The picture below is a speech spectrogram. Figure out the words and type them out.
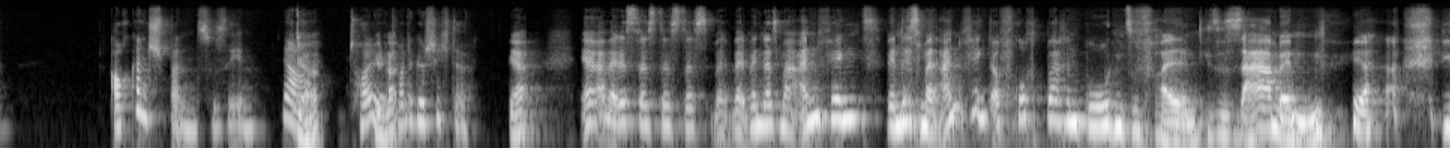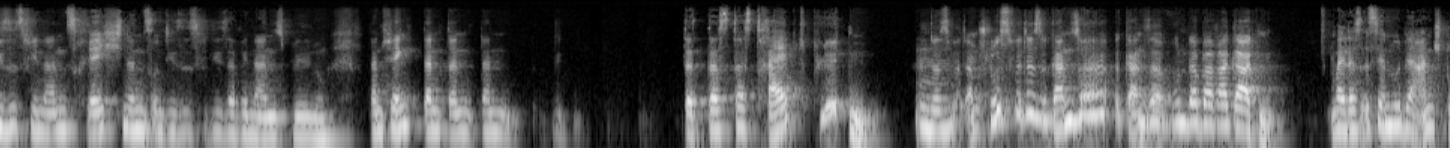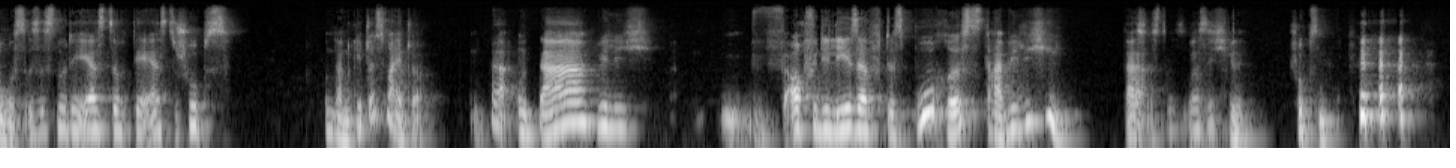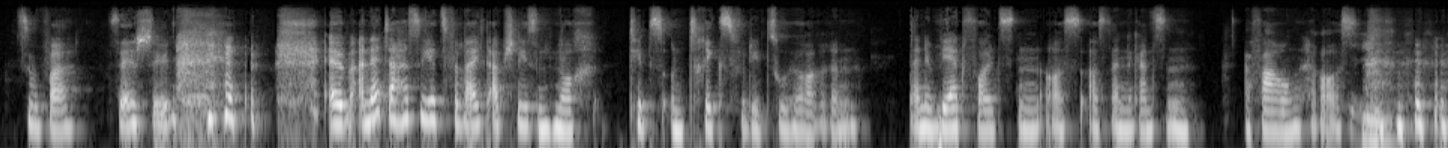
auch ganz spannend zu sehen. Ja, ja. toll, ja. tolle Geschichte. Ja, ja, aber das, das, das, das, wenn das mal anfängt, wenn das mal anfängt, auf fruchtbaren Boden zu fallen, diese Samen, ja, dieses Finanzrechnens und dieses, dieser Finanzbildung, dann fängt, dann, dann, dann, das, das, das treibt Blüten. Und das mhm. wird am Schluss wird das ein ganzer, ganzer wunderbarer Garten. Weil das ist ja nur der Anstoß, es ist nur der erste, der erste Schubs. Und dann geht es weiter. Ja. Und da will ich, auch für die Leser des Buches, da will ich hin. Das ja. ist das, was ich will. Schubsen. Super, sehr schön. ähm, Annette, hast du jetzt vielleicht abschließend noch Tipps und Tricks für die Zuhörerin? Deine wertvollsten aus, aus deinen ganzen Erfahrungen heraus.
